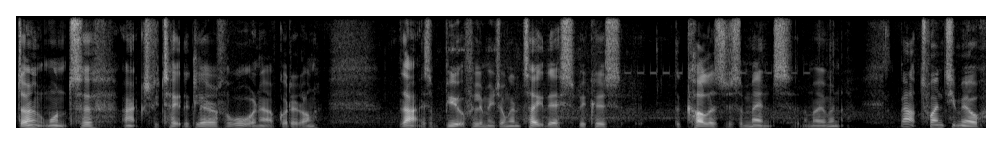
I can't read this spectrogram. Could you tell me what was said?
don't want to actually take the glare off the water now I've got it on. That is a beautiful image. I'm going to take this because the colour's just immense at the moment. About 20 mil.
